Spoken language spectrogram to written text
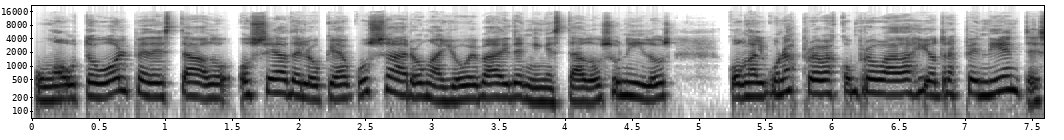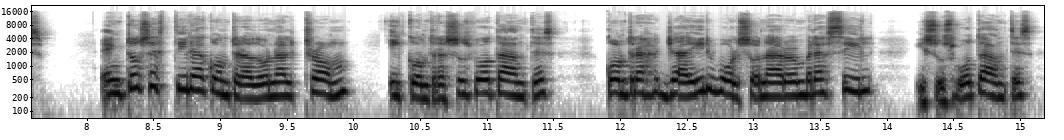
un autogolpe de Estado, o sea, de lo que acusaron a Joe Biden en Estados Unidos con algunas pruebas comprobadas y otras pendientes. Entonces tira contra Donald Trump y contra sus votantes, contra Jair Bolsonaro en Brasil y sus votantes,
